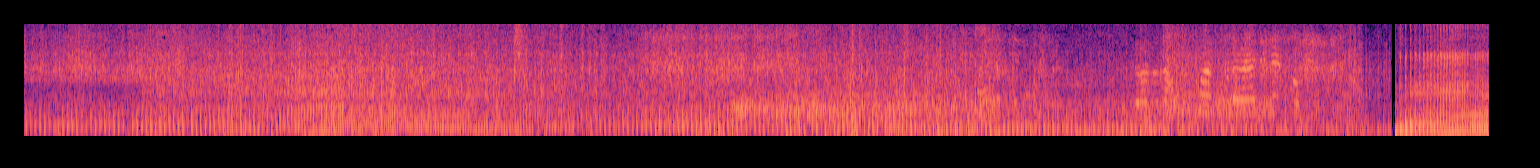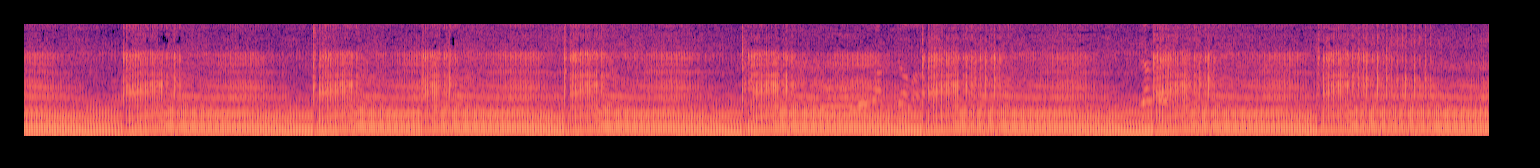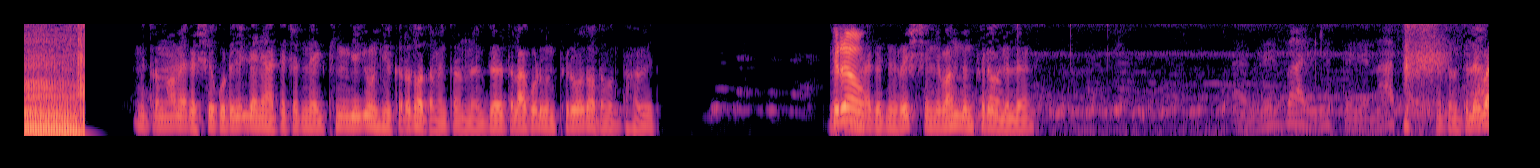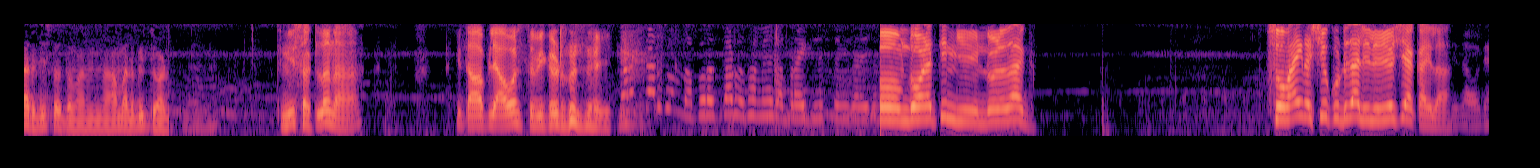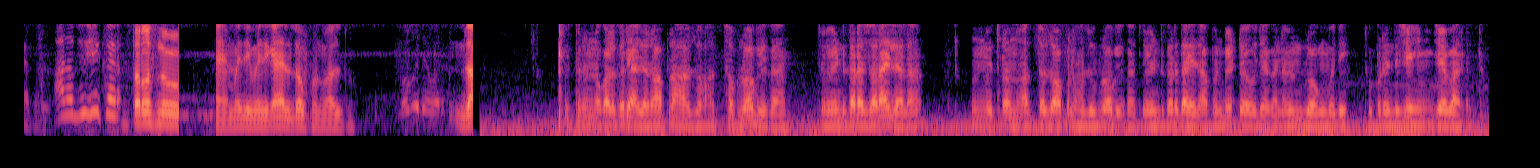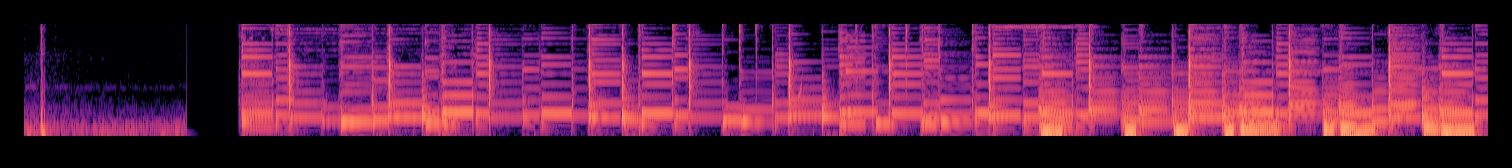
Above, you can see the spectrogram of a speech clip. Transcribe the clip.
मित्रांनो जाऊ तुम्हाला थोड्या वेळाने भेटतो मी. आम्ही एका शेकोटी गेली आणि त्याच्यातनं एक थिंगी घेऊन हे करत होता मित्रांनो. एक जळतं लाकूड घेऊन फिरवत होता फक्त हवेत. फिरव. रश्शीने बांधून फिरवलेलं. तुला भारी दिसत होतं आम्हाला भीती वाटत तुम्ही सटलं ना इथं आपली अवस्था बिकट होऊन जाईल. परत काढतो थांब ह्याचा ब्राईटनेस कमी करायचा ओम डोळ्यात तीन घेईन डोळे लाग सो माहिती ना शेकुटी झालेली यश ऐकायला आता तू हे कर. तरच नाही मध्ये मध्ये काय तो फोन घालतो जा. मित्रांनो कॉल घरी आल्यावर आपला हा जो आजचा ब्लॉग आहे का तो एंड करायचा राहिलेला. म्हणून मित्रांनो आत्ता जो आपण हा जो ब्लॉग आहे का तो एंड करता येईल आपण भेटूया उद्या का नवीन ब्लॉगमध्ये. तोपर्यंत जय हिंद जय भारत.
